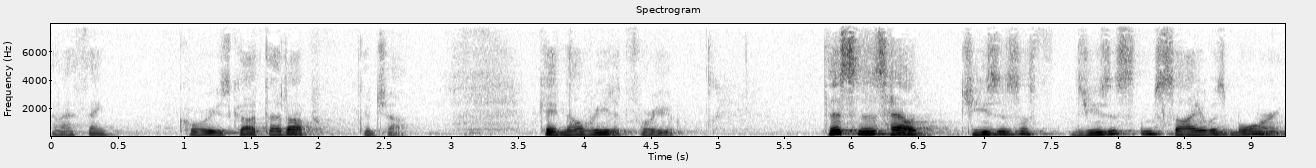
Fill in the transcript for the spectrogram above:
And I think Corey's got that up. Good job. Okay, now I'll read it for you. This is how Jesus, Jesus the Messiah was born.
